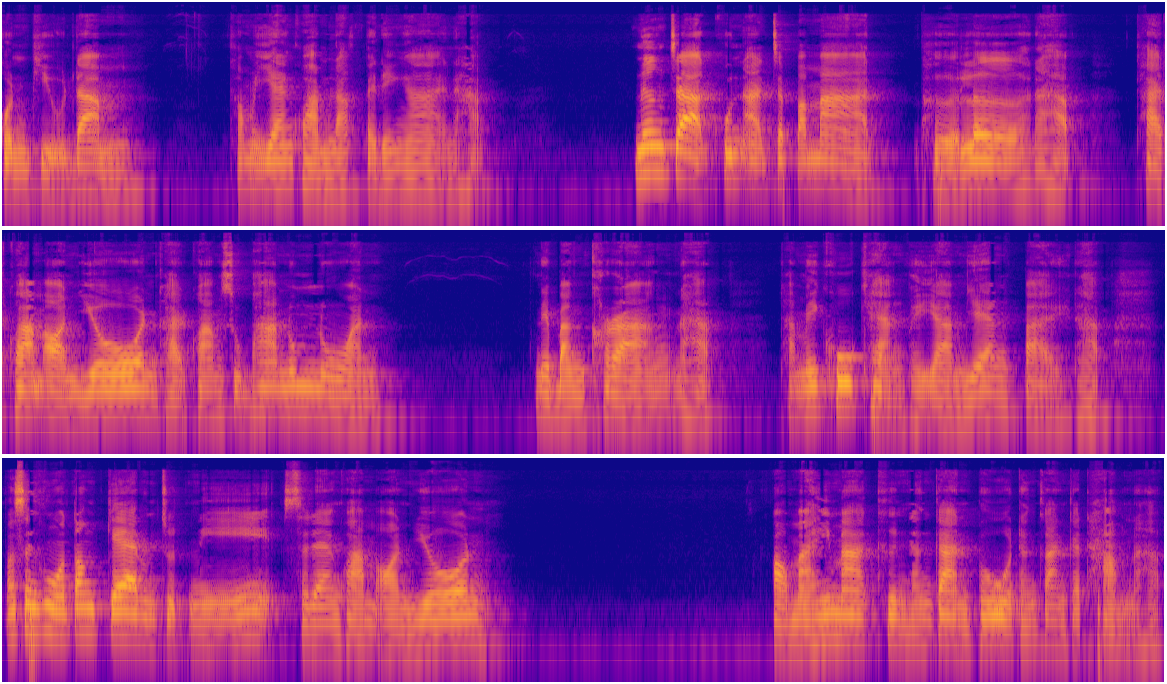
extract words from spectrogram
คนผิวดำเข้ามาแย่งความรักไปได้ง่ายนะครับ เนื่องจากคุณอาจจะประมาทเผลอเลอนะครับ ขาดความอ่อนโยน ขาดความสุภาพนุ่มนวลในบางครั้งนะครับทำให้คู่แข่งพยายามแย่งไปนะครับ เพราะฉะนั้นคุณต้องแก้ตรงจุดนี้แสดงความอ่อนโยน ออกมาให้มากขึ้นทั้งการพูดทั้งการกระทำนะครับ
